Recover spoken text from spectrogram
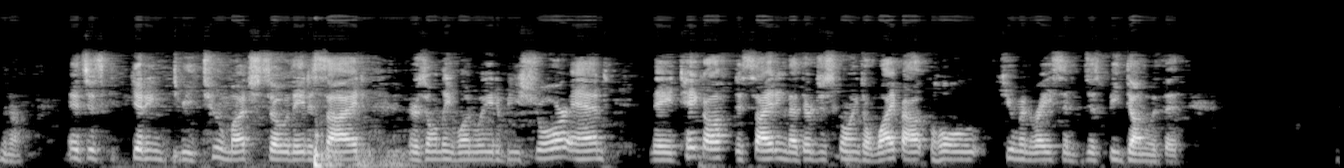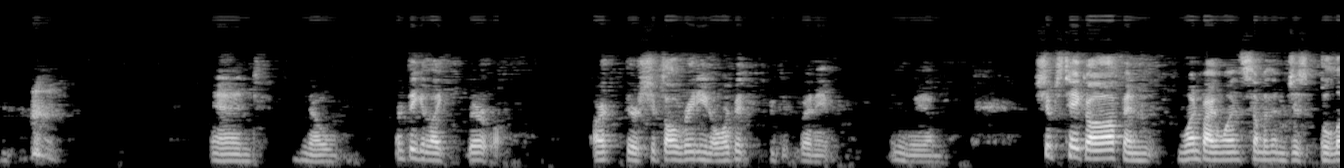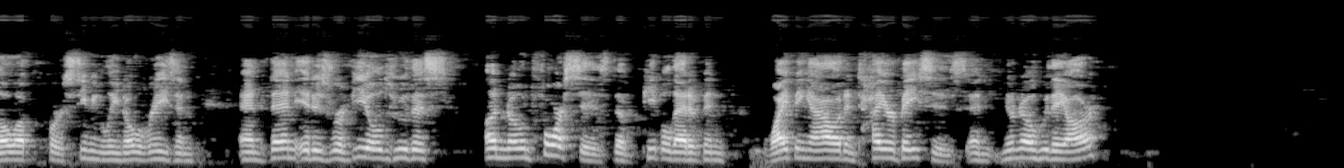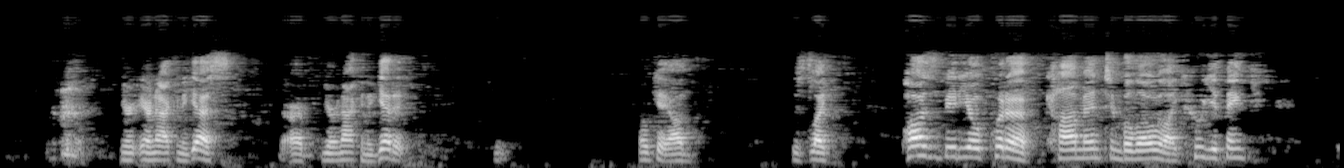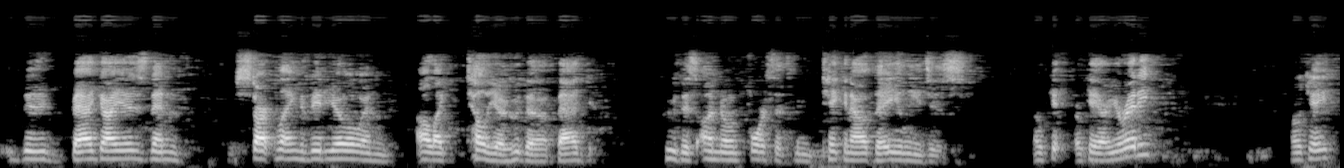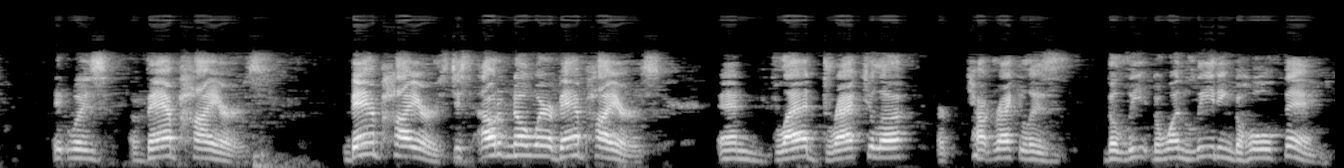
you know, it's just getting to be too much. So they decide there's only one way to be sure, and they take off deciding that they're just going to wipe out the whole human race and just be done with it. And you know, I'm thinking like there aren't there ships already in orbit? Anyway, um, ships take off, and one by one, some of them just blow up for seemingly no reason. And then it is revealed who this unknown force is the people that have been wiping out entire bases. And you know who they are? You're, you're not going to guess, or you're not going to get it. Okay, I'll just like pause the video, put a comment in below, like who you think the bad guy is, then start playing the video, and I'll like tell you who the bad, who this unknown force that's been taking out the aliens is. Okay, okay, are you ready? Okay, it was vampires. Vampires, just out of nowhere, vampires. And Vlad Dracula, or Count Dracula, is the lead, the one leading the whole thing.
